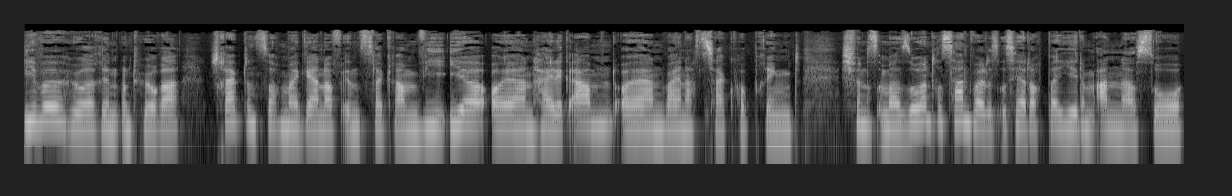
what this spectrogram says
liebe Hörerinnen und Hörer, schreibt uns doch mal gerne auf Instagram, wie ihr euren Heiligabend, euren Weihnachtstag verbringt. Ich finde es immer so interessant, weil das ist ja doch bei jedem anders so.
